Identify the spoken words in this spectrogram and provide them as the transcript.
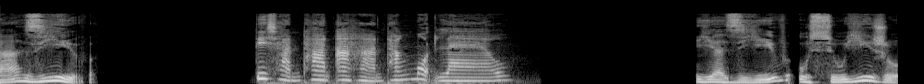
Я з'їв ดิฉันทานอาหารทั้งหมดแล้ว Я з'їв усю їжу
